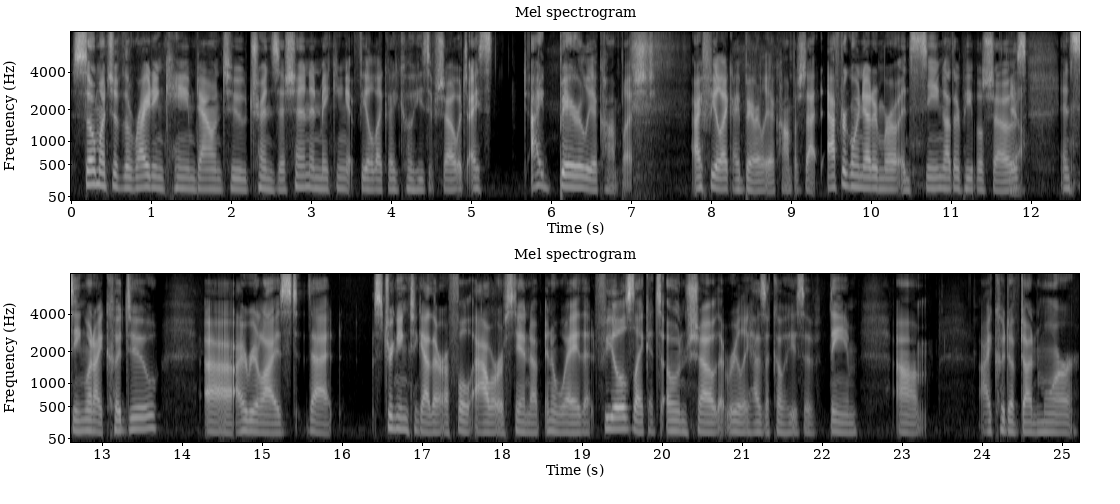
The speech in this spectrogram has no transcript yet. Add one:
so much of the writing came down to transition and making it feel like a cohesive show, which I, I barely accomplished. I feel like I barely accomplished that. After going to Edinburgh and seeing other people's shows and seeing what I could do, uh, I realized that stringing together a full hour of stand up in a way that feels like its own show that really has a cohesive theme, um, I could have done more.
